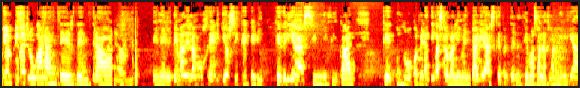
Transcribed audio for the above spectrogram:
yo en primer lugar, antes de entrar en el tema de la mujer, yo sí que querría significar que como cooperativas agroalimentarias que pertenecemos a la familia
